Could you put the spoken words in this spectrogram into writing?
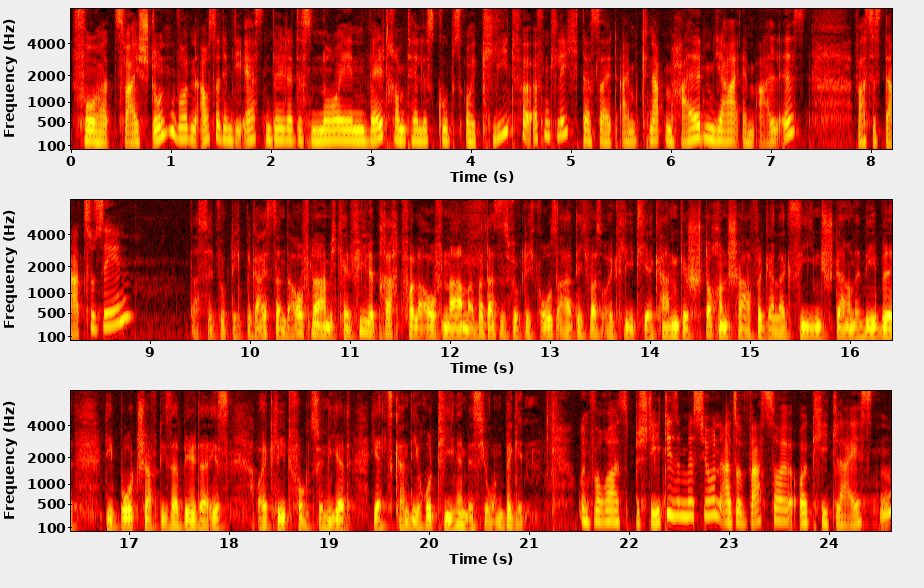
Vor zwei Stunden wurden außerdem die ersten Bilder des neuen Weltraumteleskops Euklid veröffentlicht, das seit einem knappen halben Jahr im All ist. Was ist da zu sehen? Das sind wirklich begeisternde Aufnahmen. Ich kenne viele prachtvolle Aufnahmen, aber das ist wirklich großartig, was Euklid hier kann. Gestochen scharfe Galaxien, Sterne, Nebel. Die Botschaft dieser Bilder ist, Euklid funktioniert. Jetzt kann die Routinemission beginnen. Und woraus besteht diese Mission? Also was soll Euklid leisten?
